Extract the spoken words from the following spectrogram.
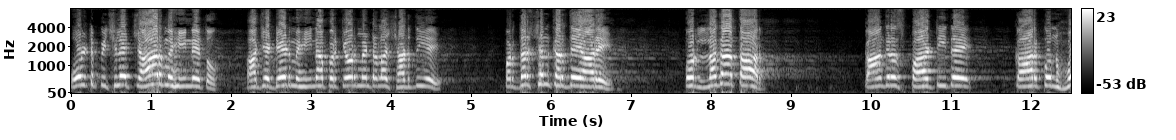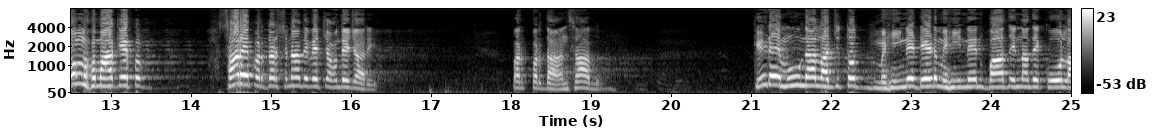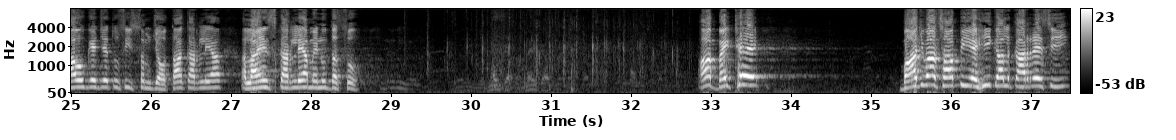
ਉਲਟ ਪਿਛਲੇ 4 ਮਹੀਨੇ ਤੋਂ, ਅੱਜ ਇਹ ਡੇਢ ਮਹੀਨਾ ਪ੍ਰੋਕਿਉਰਮੈਂਟ ਵਾਲਾ ਛੱਡ ਦਈਏ, ਪ੍ਰਦਰਸ਼ਨ ਕਰਦੇ ਆ ਰਹੇ ਔਰ ਲਗਾਤਾਰ ਕਾਂਗਰਸ ਪਾਰਟੀ ਦੇ ਕਾਰਕੁਨ ਹੁਮ ਹਮਾ ਕੇ ਸਾਰੇ ਪ੍ਰਦਰਸ਼ਨਾਂ ਦੇ ਵਿੱਚ ਆਉਂਦੇ ਜਾ ਰਹੇ। ਪਰ ਪ੍ਰਧਾਨ ਸਾਹਿਬ, ਕਿਹੜੇ ਮੂੰਹ ਨਾਲ ਅੱਜ ਤੋਂ ਮਹੀਨੇ, ਡੇਢ ਮਹੀਨੇ ਬਾਅਦ ਇਹਨਾਂ ਦੇ ਕੋਲ ਆਓਗੇ ਜੇ ਤੁਸੀਂ ਸਮਝੌਤਾ ਕਰ ਲਿਆ ਅਲਾਈਅੰਸ ਕਰ ਲਿਆ, ਮੈਨੂੰ ਦੱਸੋ। ਆ ਬੈਠੇ। ਬਾਜਵਾ ਸਾਹਿਬ ਵੀ ਇਹੀ ਗੱਲ ਕਰ ਰਹੇ ਸੀ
